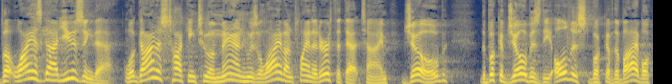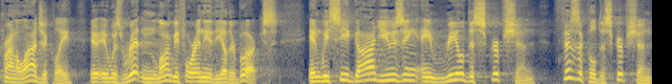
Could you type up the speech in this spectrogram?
But why is God using that? Well, God is talking to a man who is alive on planet Earth at that time, Job. The book of Job is the oldest book of the Bible chronologically. It, it, was written long before any of the other books. And we see God using a real description, physical description,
